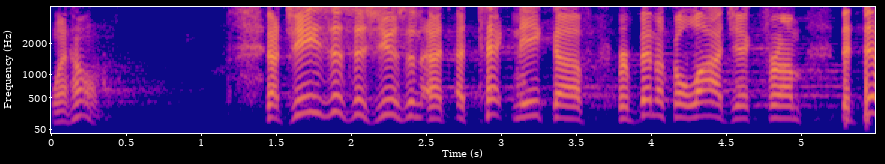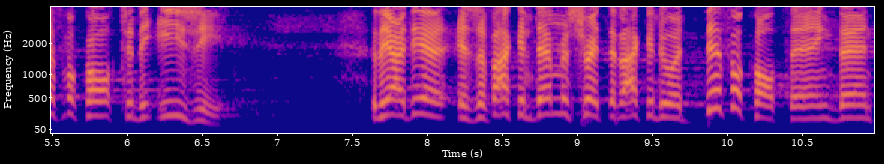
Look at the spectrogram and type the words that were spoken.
went home. Now, Jesus is using a, a technique of rabbinical logic from the difficult to the easy. The idea is if I can demonstrate that I can do a difficult thing, then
